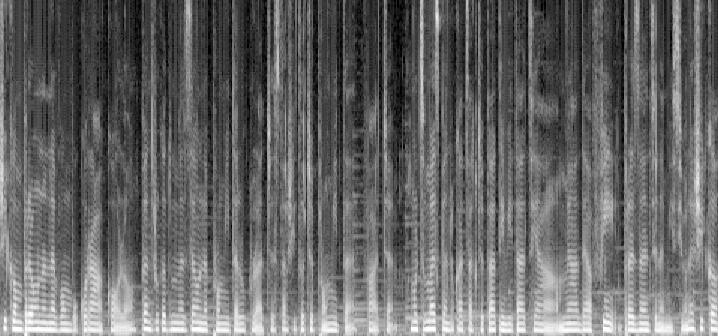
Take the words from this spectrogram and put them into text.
și că împreună ne vom bucura acolo, pentru că Dumnezeu ne promite lucrul acesta și tot ce promite face. Mulțumesc pentru că ați acceptat invitația mea de a fi prezenți în emisiune și că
